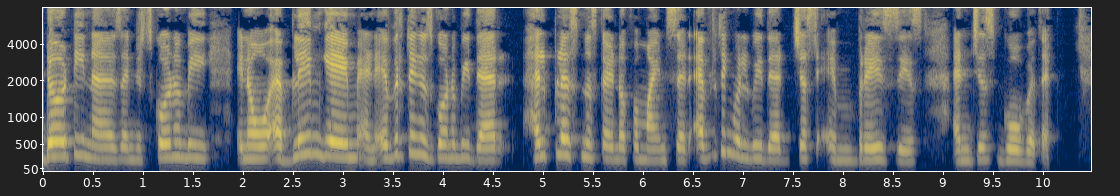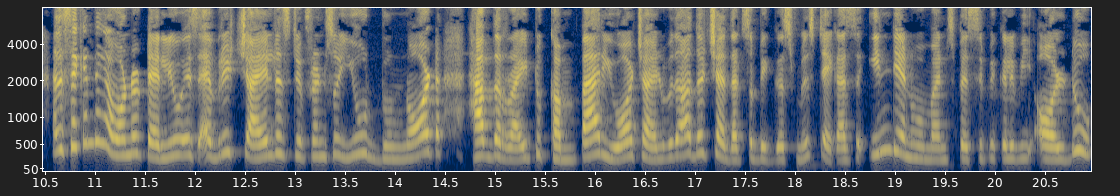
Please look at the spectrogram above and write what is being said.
dirtiness and it's going to be you know a blame game and everything is going to be there. Helplessness kind of a mindset. Everything will be there. Just embrace this and just go with it and the second thing I want to tell you is every child is different. So you do not have the right to compare your child with other child. That's the biggest mistake. As an Indian woman specifically, we all do.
